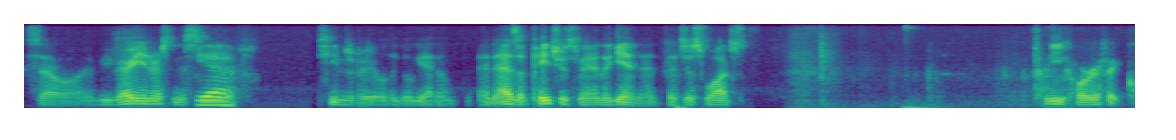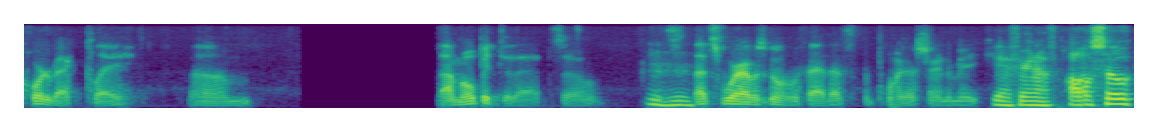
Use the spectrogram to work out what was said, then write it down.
So it'd be very interesting to see Yeah. if teams are able to go get him. And as a Patriots fan, again, I- just watched pretty horrific quarterback play. Um, I'm open to that. So mhm. that's where I was going with that. That's the point I was trying to make. yeah, fair enough. Also,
